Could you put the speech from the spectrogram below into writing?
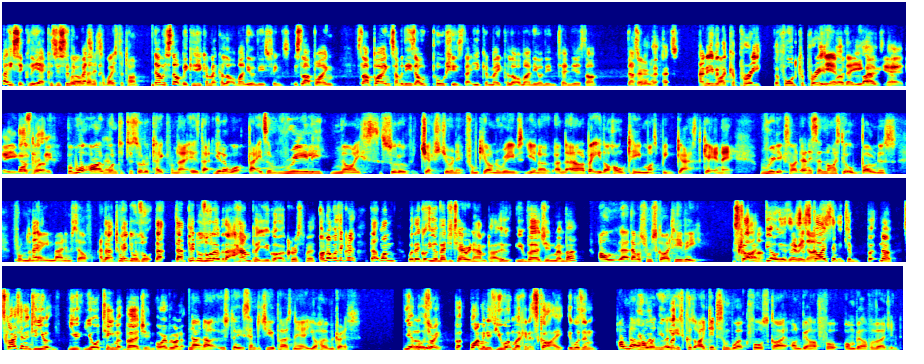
Basically, yeah, because it's an Well, investment. then it's a waste of time. No, it's not because you can make a lot of money on these things. It's like buying, it's like buying some of these old Porsches that you can make a lot of money on in ten years' time. That's Fair all. Enough. And even Right. the Capri, the Ford Capri is Yeah, worth but there you go. loads Yeah, there you go. Okay. But what I wanted to sort of take from that is that you know what that is a really nice sort of gesture in it from Keanu Reeves, you know, and, and I bet you the whole team must be gassed getting it, really excited, and it's a nice little bonus from the Hey, main man himself. And That piddles all that that piddles all over that hamper you got at Christmas. Oh no, was it Chris- that one where they got you a vegetarian hamper? Who you Virgin? Remember? oh, that, that was from Sky TV. Sky. Ah, oh, yeah. So very Sky sent it to, but no, Sky sent it to you, at, you, your team at Virgin, or everyone. No, no, it they sent it to you personally at your home address. Yeah, but Oh. sorry, but what I mean is, you weren't working at Sky. It wasn't. Oh no, I wasn't, you it's because I did some work for Sky on behalf for, on behalf of Virgin.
